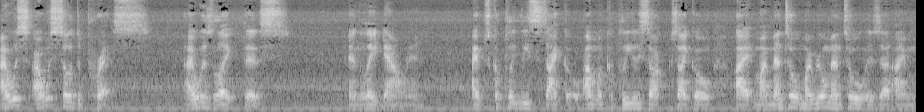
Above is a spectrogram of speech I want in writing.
I was I was so depressed. I was like this, and laid down, and I was completely psycho. I'm a completely psycho. I my mental my real mental is that I'm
